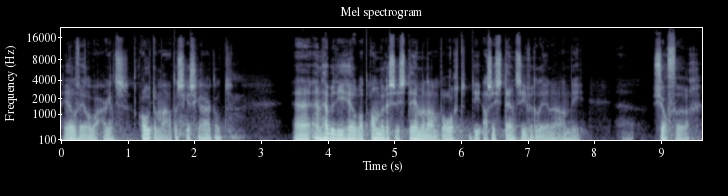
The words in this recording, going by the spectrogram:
heel veel wagens automatisch geschakeld uh, en hebben die heel wat andere systemen aan boord die assistentie verlenen aan die uh, chauffeur.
